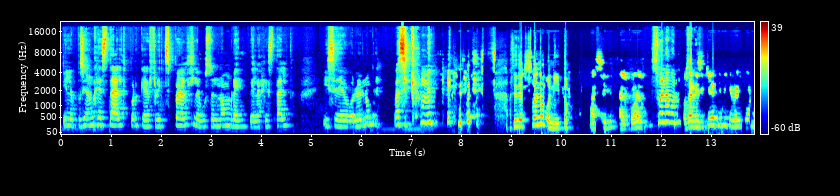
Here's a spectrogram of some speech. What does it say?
Y le pusieron Gestalt porque Fritz Perls le gustó el nombre de la Gestalt y se volvió el nombre, básicamente. Así de suena bonito. Así, tal cual. Suena bonito. O sea, ni siquiera tiene que ver con.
